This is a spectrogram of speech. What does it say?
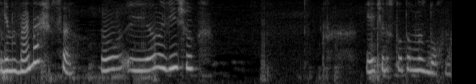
Я не знаю, на що це. Ну, і я надіюсь, що я через то там не здохну.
